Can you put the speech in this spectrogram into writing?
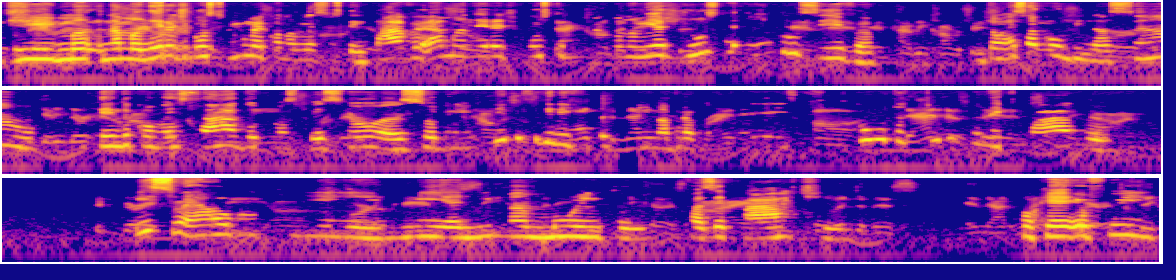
de, na maneira de construir uma economia sustentável, é a maneira de construir uma economia justa e inclusiva. Então, essa combinação, tendo conversado com as pessoas sobre o que, que significa o clima para vocês, como está tudo conectado, isso é algo que me anima muito fazer parte, porque eu fui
